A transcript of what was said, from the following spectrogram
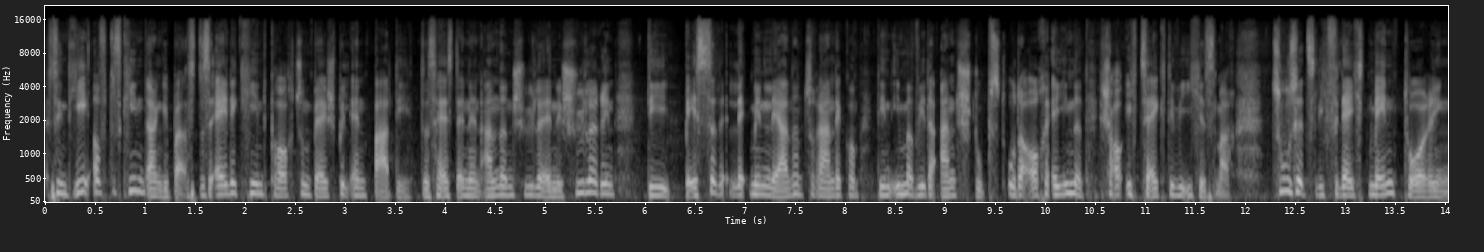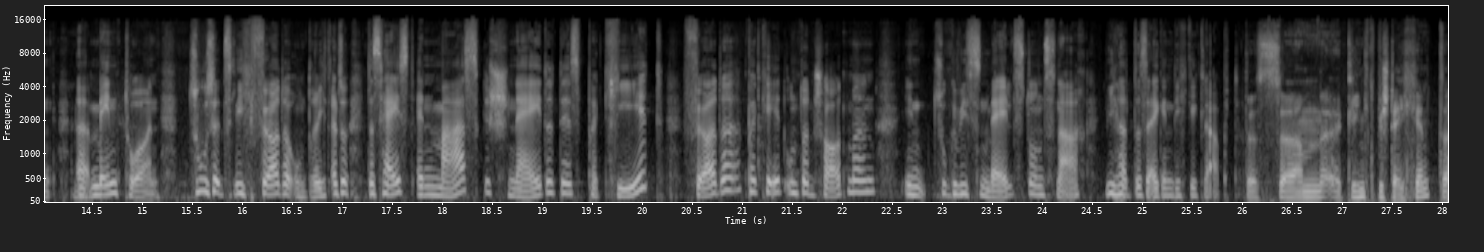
sind je auf das Kind angepasst. Das eine Kind braucht zum Beispiel ein Buddy, das heißt einen anderen Schüler, eine Schülerin, die besser mit dem Lernen zurande kommt, den immer wieder anstupst oder auch erinnert, schau, ich zeige dir, wie ich es mache. Zusätzlich vielleicht Mentoring, äh, Mentoren, zusätzlich Förderunterricht. Also das heißt ein maßgeschneidertes Paket, Förderpaket und dann schaut man in, zu gewissen Milestones nach, wie hat das eigentlich geklappt. Das ähm, klingt bestechend, äh,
